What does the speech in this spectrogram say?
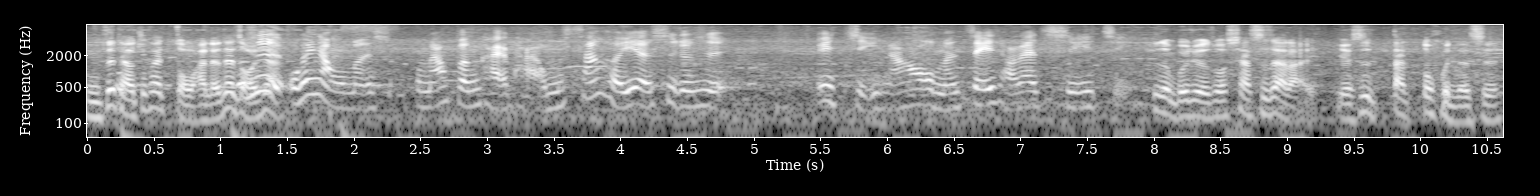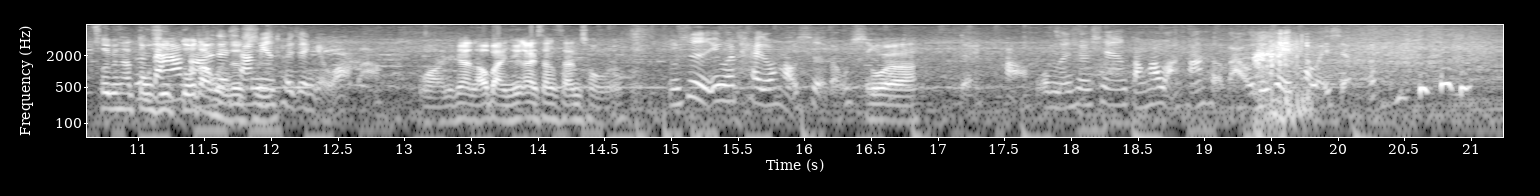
你这条就快走完了，再走一下不是。，我跟你讲，我们我们要分开拍，我们三河夜市就是一集，然后我们这一条再吃一集，为什么不会觉得说下次再来也是大都混着吃？说明他东西多到混着赶快在下面。推荐给我好不好？哇，你看老板已经爱上三重了。不是因为太多好吃的东西。对啊，对，好，我们就先赶快往三河吧，我觉得这里太危险了。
